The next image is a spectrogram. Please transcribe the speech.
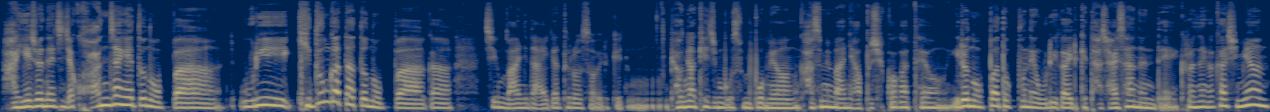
아, 예전에 진짜 건장했던 오빠, 우리 기둥 같았던 오빠가 지금 많이 나이가 들어서 이렇게 좀 병약해진 모습을 보면 가슴이 많이 아프실 것 같아요. 이런 오빠 덕분에 우리가 이렇게 다 잘 사는데 그런 생각하시면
